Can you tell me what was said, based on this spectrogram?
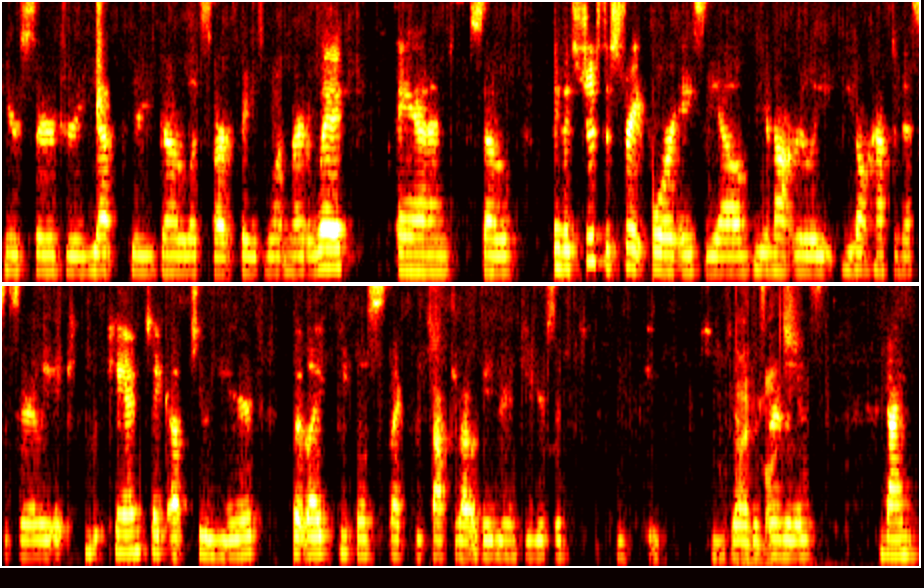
here's surgery. Yep, here you go. Let's start phase one right away. And so if it's just a straightforward ACL, you're not really, you don't have to necessarily, it can- take up to a year. But like people's, like we talked about with Adrian Peterson, he can he can heal Nine as early as nine,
